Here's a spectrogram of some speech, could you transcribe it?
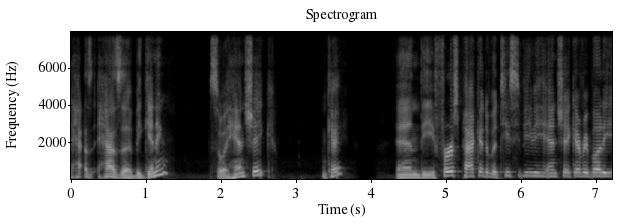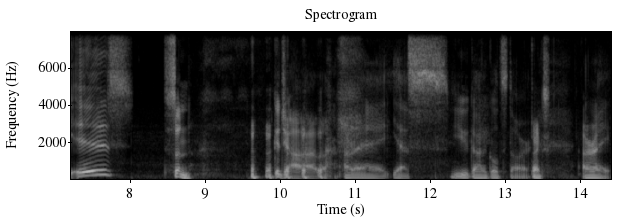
has has a beginning, so a handshake, okay? And the first packet of a TCP handshake, everybody, is SYN. Good job. All right. Yes, you got a gold star. Thanks. All right.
